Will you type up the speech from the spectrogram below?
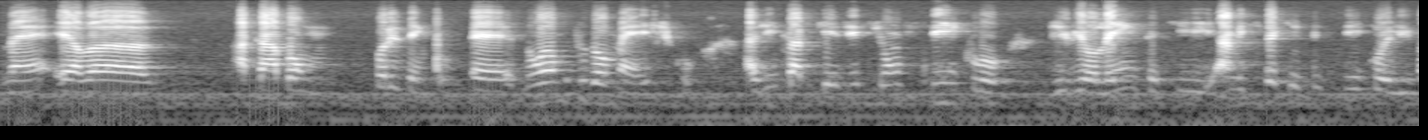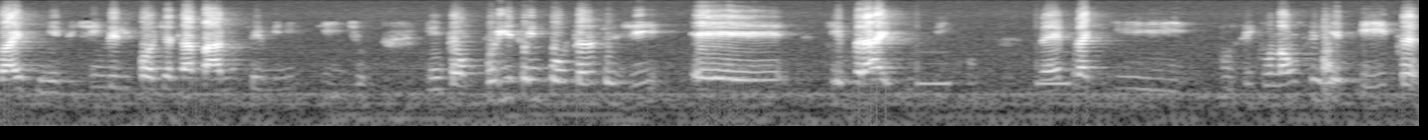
né? Elas acabam por exemplo, é, no âmbito doméstico, a gente sabe que existe um ciclo de violência que, à medida que esse ciclo ele vai se repetindo, ele pode acabar no feminicídio. Então, por isso a importância de é, quebrar esse ciclo, né, para que o ciclo não se repita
